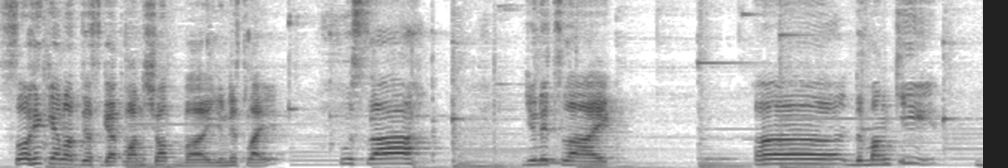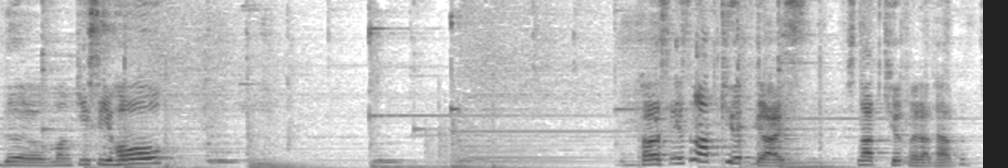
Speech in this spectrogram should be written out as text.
so he cannot just get one shot by units like Usa, units like uh the monkey, the monkey Seaho. Cause it's not cute, guys. It's not cute when that happens.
